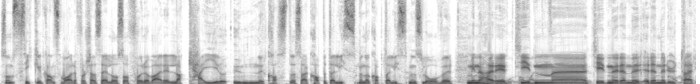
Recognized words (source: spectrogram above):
som sikkert kan svare for seg selv også, for å være lakeier og underkaste seg kapitalismen og kapitalismens lover. Mine herrer, tiden, eh, tiden renner, renner ut her.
